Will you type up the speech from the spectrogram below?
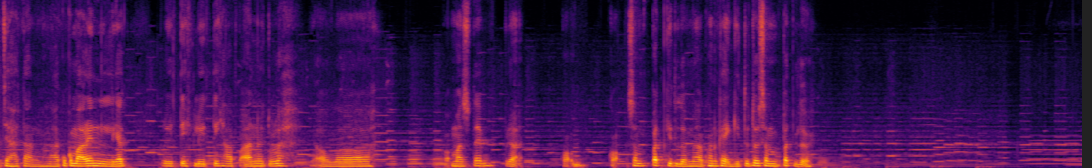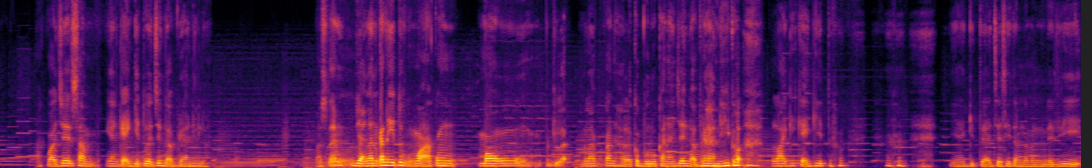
kejahatan. Aku kemarin lihat litih-litih apaan itulah ya Allah. Kok maksudnya kok kok sempet gitu loh melakukan kayak gitu tuh sempet gitu loh aku aja yang kayak gitu aja nggak berani loh. Maksudnya jangankan itu mau aku mau melakukan hal keburukan aja nggak berani kok. Lagi kayak gitu. Ya gitu aja sih teman-teman. Jadi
